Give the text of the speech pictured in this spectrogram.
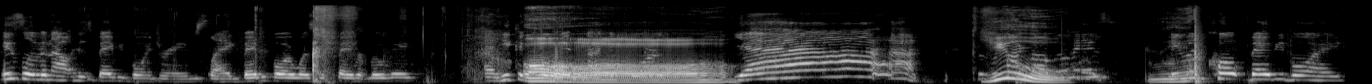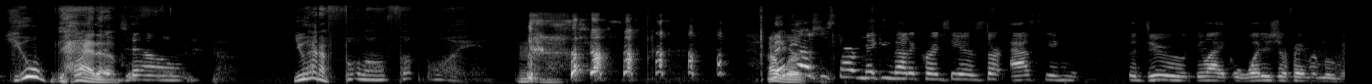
he's living out his baby boy dreams. Like baby boy was his favorite movie. And he could quote it back and forth. Oh, Yeah. You- He would quote Baby Boy. you had a down. you had a full on fuck boy. I Maybe work. I should start making that a criteria and start asking the dude, be like, "What is your favorite movie?"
